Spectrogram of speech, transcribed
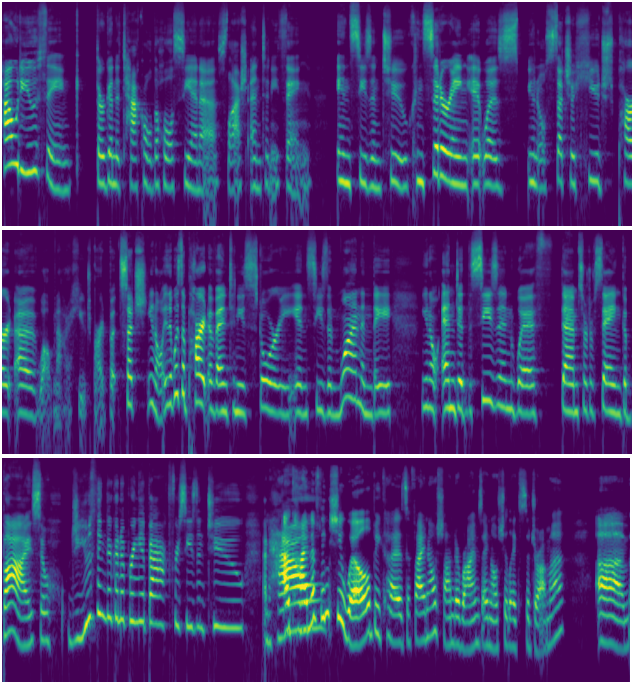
how do you think they're gonna tackle the whole Sienna slash Anthony thing? In season two, considering it was, you know, such a huge part of, well, not a huge part, but such, you know, it was a part of Anthony's story in season one, and they, you know, ended the season with them sort of saying goodbye. So, do you think they're going to bring it back for season two? And how? I kind of think she will because if I know Shonda Rhimes, I know she likes the drama. Um,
